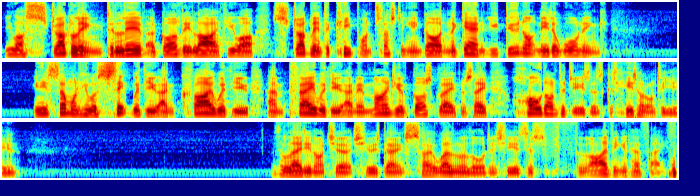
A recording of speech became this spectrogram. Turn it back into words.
You are struggling to live a godly life. You are struggling to keep on trusting in God. And again, you do not need a warning. You need someone who will sit with you and cry with you and pray with you and remind you of God's grace and say, hold on to Jesus because he's held on to you. There's a lady in our church who is going so well in the Lord and she is just thriving in her faith.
